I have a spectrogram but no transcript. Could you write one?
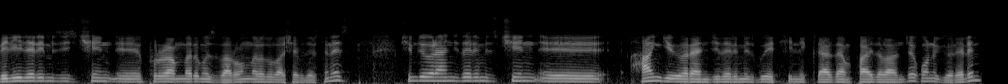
Velilerimiz için e, programlarımız var. Onlara da ulaşabilirsiniz. Şimdi öğrencilerimiz için e, hangi öğrencilerimiz bu etkinliklerden faydalanacak onu görelim.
